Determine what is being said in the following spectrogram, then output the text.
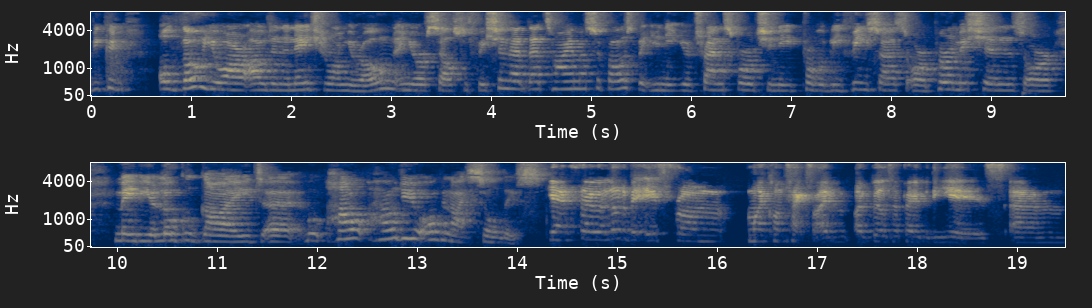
because although you are out in the nature on your own and you're self-sufficient at that time i suppose but you need your transports you need probably visas or permissions or maybe a local guide uh, how how do you organize all this yeah so a lot of it is from my contacts I've, I've built up over the years um,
